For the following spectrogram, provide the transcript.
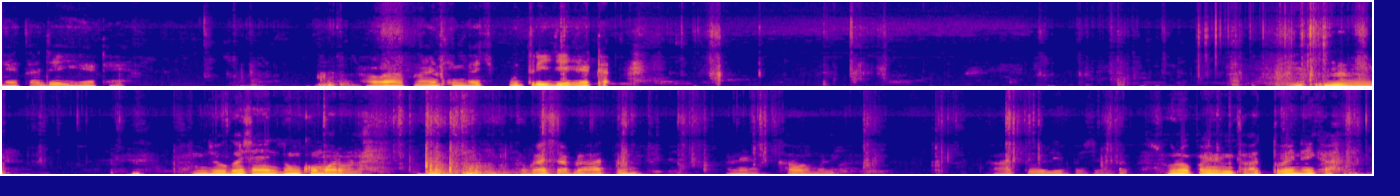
લેતા જઈએ હેઠે. હવે આપણે અહીંથી ઉતરી જઈએ હેઠે. જો ગાઈસ અહીં ધૂંકો મારવાનો. તો ગાઈસ આપણે હાથ ધોઈ અને ખાવા માંડી. હાથ ધોઈ લઈએ પછી સુરાપાઈને તો હાથ ધોઈ નાખ્યા.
